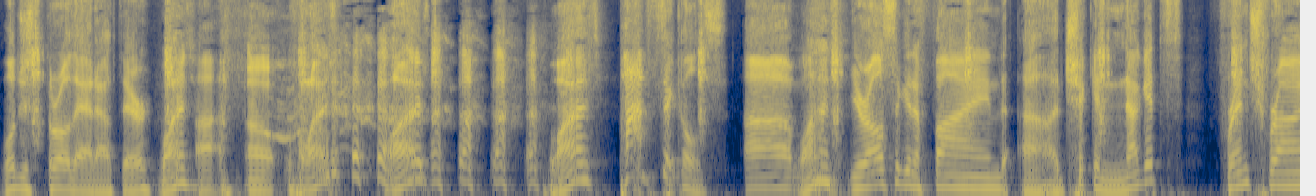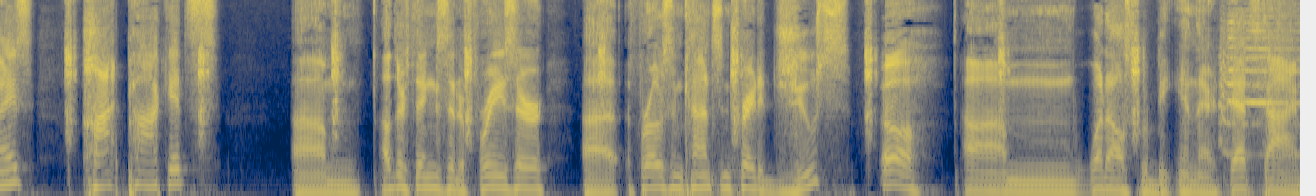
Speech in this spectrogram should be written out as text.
We'll just throw that out there. What? Uh, oh, what? what? What? popsicles. Um, What? You're also going to find uh, chicken nuggets, French fries, hot pockets, um, other things in a freezer, uh, frozen concentrated juice. Oh, Um, what else would be in there? That's time.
